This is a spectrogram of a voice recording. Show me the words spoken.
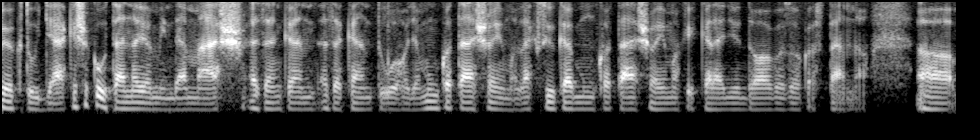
ők tudják, és akkor utána jön minden más ezeken, ezeken túl, hogy a munkatársaim, a legszűkebb munkatársaim, akikkel együtt dolgozok, aztán a, a,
